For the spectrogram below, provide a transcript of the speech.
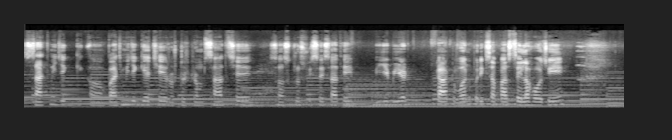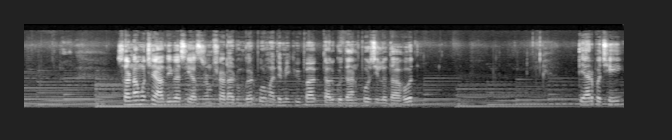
સાતમી જગ્યા પાંચમી જગ્યા છે, રોસ્ટર ક્રમ સાત છે. સંસ્કૃત વિષય સાથે બીએ બીએડ ટાટ વન પરીક્ષા પાસ થયેલા હોવા જોઈએ. સરનામું છે આદિવાસી આશ્રમ શાળા, ડુંગરપુર, માધ્યમિક વિભાગ, તાલુકો ધાનપુર, જિલ્લો દાહોદ. ત્યાર પછી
